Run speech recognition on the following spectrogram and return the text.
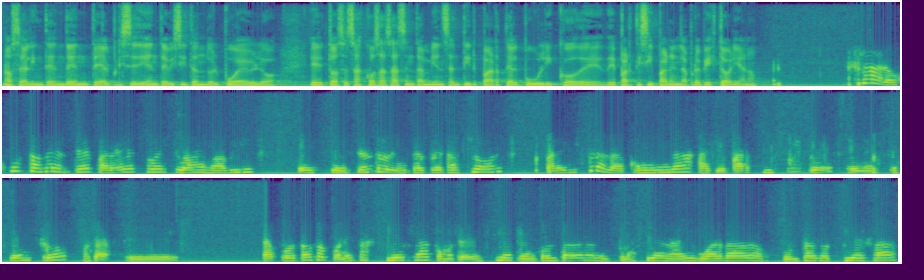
no sé, al intendente, al presidente visitando el pueblo. Eh, todas esas cosas hacen también sentir parte al público de participar en la propia historia. Claro, justamente para eso es que vamos a abrir este centro de interpretación para invitar a la comunidad a que participe en este centro, o sea, eh, aportando con esas piezas, como te decía, que encontraron y que las tienen ahí guardadas, juntando piezas,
